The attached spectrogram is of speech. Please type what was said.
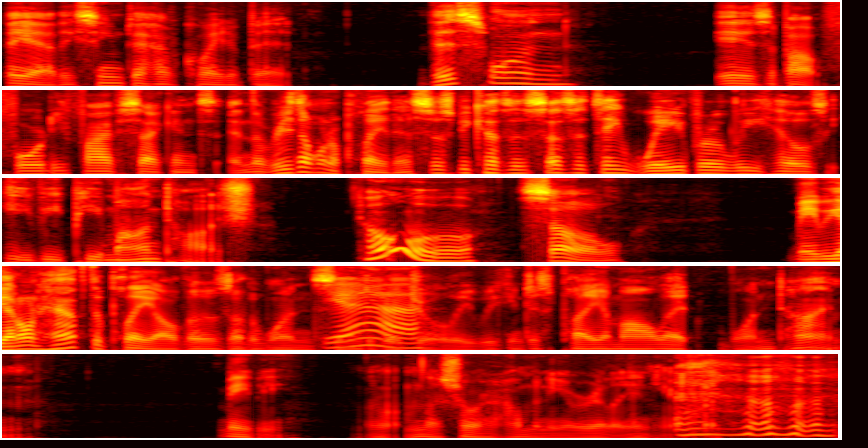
But yeah, they seem to have quite a bit. This one is about 45 seconds. And the reason I want to play this is because it says it's a Waverly Hills EVP montage. Oh. So maybe I don't have to play all those other ones Yeah. individually. We can just play them all at one time. Maybe. Well, I'm not sure how many are really in here.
